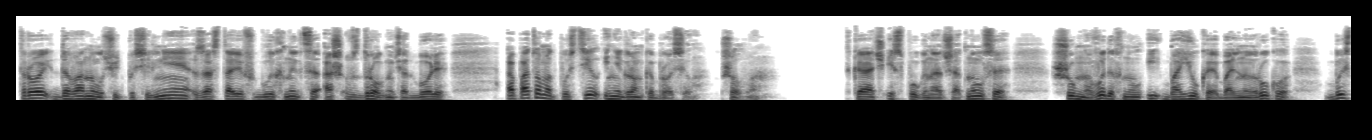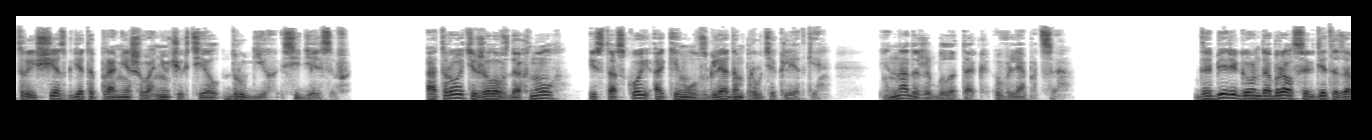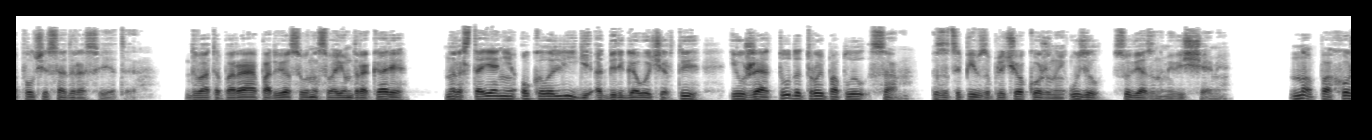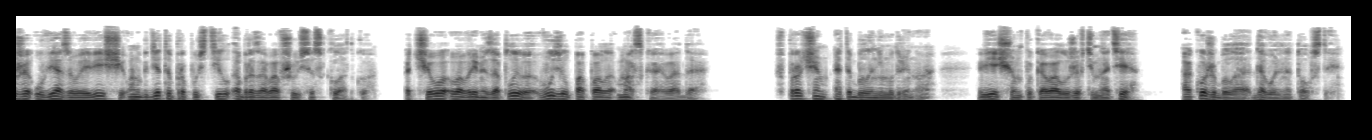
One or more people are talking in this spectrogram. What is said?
Трой даванул чуть посильнее, заставив глыхныкца аж вздрогнуть от боли, а потом отпустил и негромко бросил. Пшел вон. Ткач испуганно отшатнулся, шумно выдохнул и, баюкая больную руку, быстро исчез где-то промеж вонючих тел других сидельцев. А Трой тяжело вздохнул и с тоской окинул взглядом прутья клетки. И надо же было так вляпаться. До берега он добрался где-то за полчаса до рассвета. Два топора подвез его на своем дракаре на расстоянии около лиги от береговой черты, и уже оттуда Трой поплыл сам, зацепив за плечо кожаный узел с увязанными вещами. Но, похоже, увязывая вещи, он где-то пропустил образовавшуюся складку, отчего во время заплыва в узел попала морская вода. Впрочем, это было не мудрено. Вещи он паковал уже в темноте, а кожа была довольно толстой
